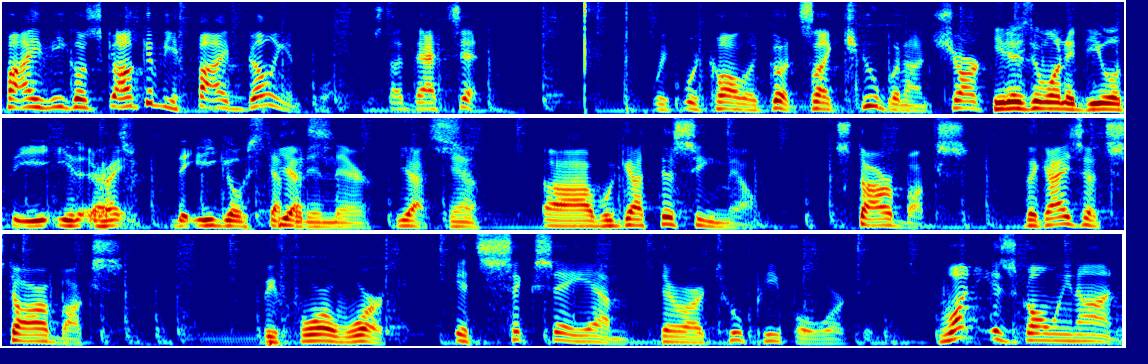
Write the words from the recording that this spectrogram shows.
Five. He goes. I'll give you five billion for it. Just, that's it. We, we call it good. It's like Cuban on Shark. he doesn't want to deal with the e- right the ego stepping yes. in there. Yes. Yeah. Uh, we got this email. Starbucks. The guys at Starbucks before work. It's 6 a.m. There are two people working. What is going on?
